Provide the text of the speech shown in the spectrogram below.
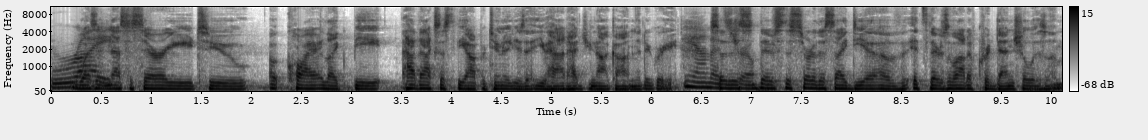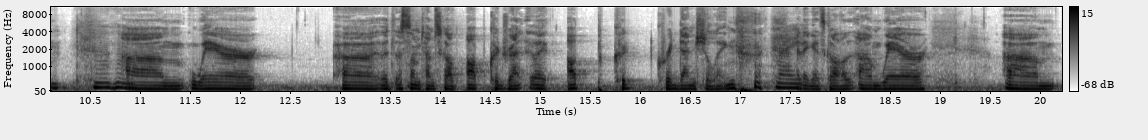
was Right. it necessary to acquire like be have access to the opportunities that you had had you not gotten the degree? Yeah, so that's there's, true. There's this sort of this idea of it's there's a lot of credentialism Mm-hmm. um, where uh, it's sometimes called up creden- like up cred- credentialing. I think it's called um, where um,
